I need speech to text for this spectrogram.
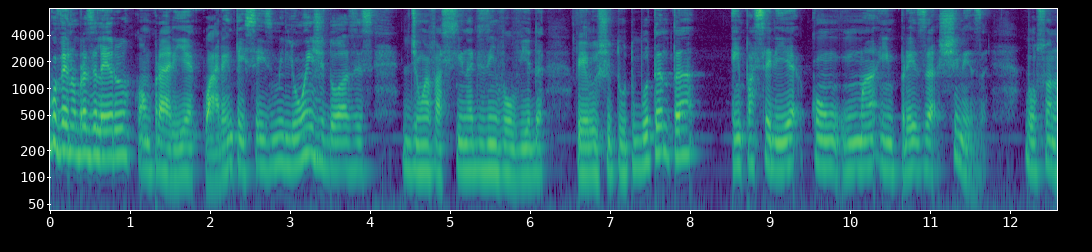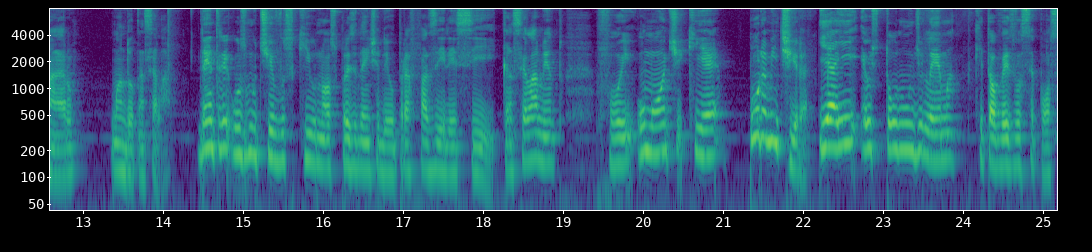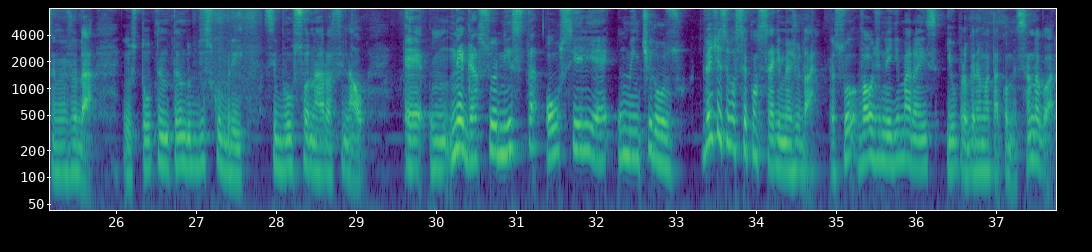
governo brasileiro compraria 46 milhões de doses de uma vacina desenvolvida pelo Instituto Butantan em parceria com uma empresa chinesa. Bolsonaro mandou cancelar. Dentre os motivos que o nosso presidente deu para fazer esse cancelamento foi um monte que é pura mentira. E aí eu estou num dilema que talvez você possa me ajudar. Eu estou tentando descobrir se Bolsonaro afinal é um negacionista ou se ele é um mentiroso. Veja se você consegue me ajudar. Eu sou Valdinei Guimarães e o programa está começando agora.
